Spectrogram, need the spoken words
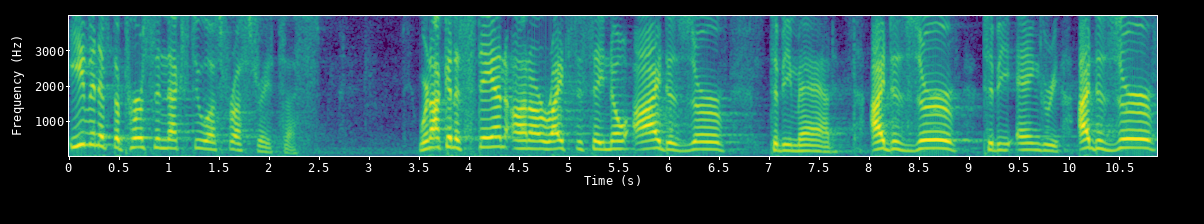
Even if the person next to us frustrates us. We're not going to stand on our rights to say, no, I deserve to be mad. I deserve to be angry. I deserve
